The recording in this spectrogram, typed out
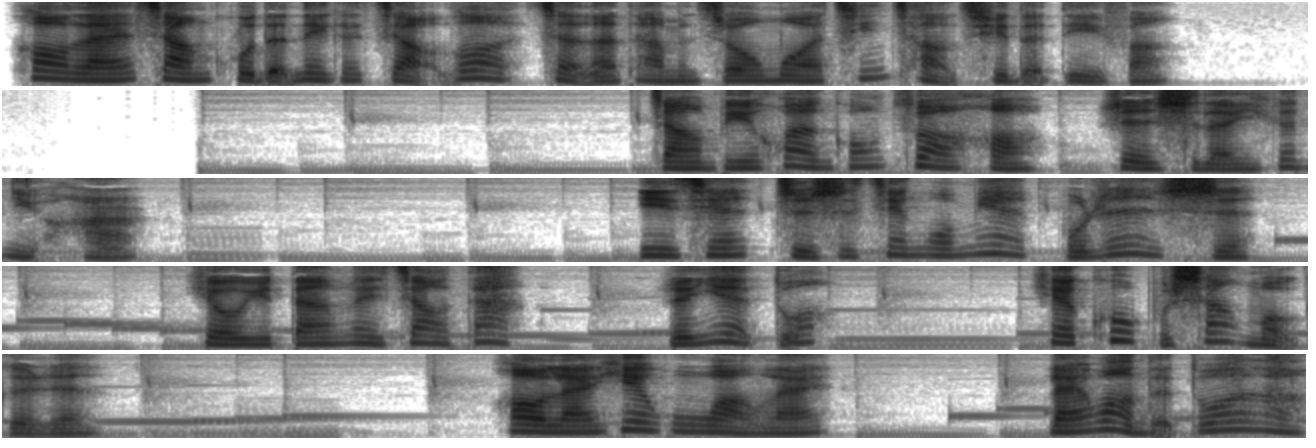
后来，仓库的那个角落成了他们周末经常去的地方。张斌换工作后。认识了一个女孩，以前只是见过面不认识。由于单位较大，人也多，也顾不上某个人。后来业务往来，来往的多了，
